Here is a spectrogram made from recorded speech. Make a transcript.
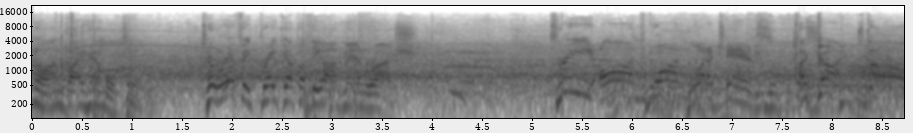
on by Hamilton. Terrific breakup of the odd man rush. Three on one. What a chance. A shot. Score!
